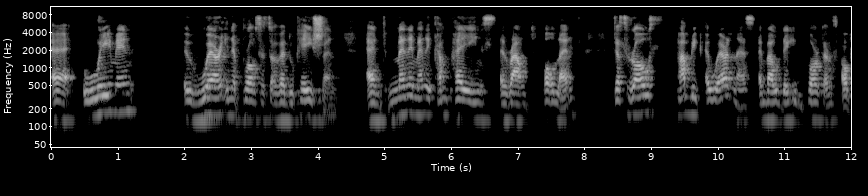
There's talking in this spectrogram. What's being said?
uh, women were in a process of education and many, many campaigns around Poland just rose public awareness about the importance of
